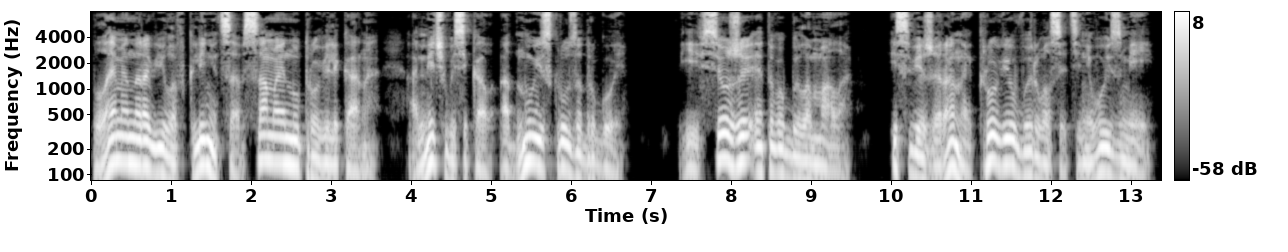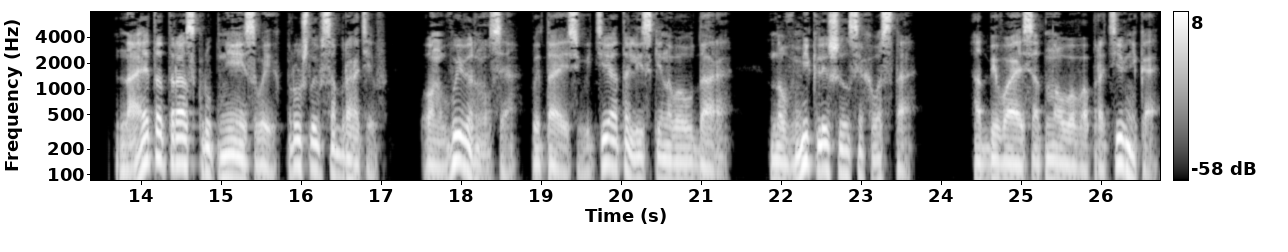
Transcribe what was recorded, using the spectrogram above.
Пламя норовило вклиниться в самое нутро великана, а меч высекал одну искру за другой. И все же этого было мало. Из свежей раны кровью вырвался теневой змей, на этот раз крупнее своих прошлых собратьев. Он вывернулся, пытаясь уйти от Алискиного удара, но вмиг лишился хвоста. Отбиваясь от нового противника,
